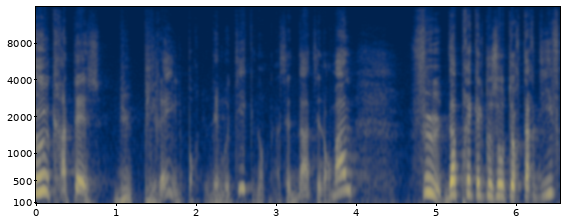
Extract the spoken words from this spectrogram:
Eucratès du Pirée, il porte démotique, donc à cette date, c'est normal, fut, d'après quelques auteurs tardifs,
